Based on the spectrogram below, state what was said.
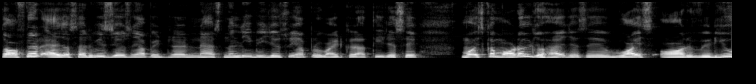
सॉफ्टवेयर एज अ सर्विस जो है सो यहाँ पर इंटरनेशनली भी जो है सो यहाँ प्रोवाइड कराती है। जैसे इसका मॉडल जो है, जैसे वॉइस और video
